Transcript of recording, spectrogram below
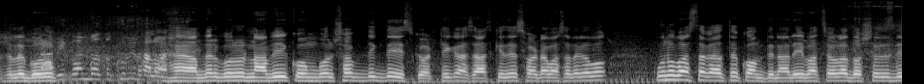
আসলে গরু কম্বল তো খুবই ভালো হ্যাঁ আপনার গরুর নাভি কম্বল সব দিক দিয়ে স্কোয়ার ঠিক আছে? আজকে যে ছয়টা বাচ্চা দেখাবো কোনো বাচ্চা কাছ কমতি না আর এই বাচ্চাগুলো দর্শক যদি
